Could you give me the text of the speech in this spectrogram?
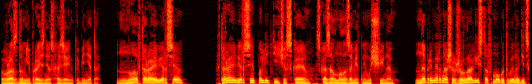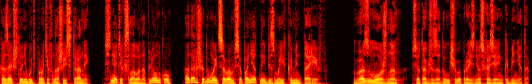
в раздумье произнес хозяин кабинета. Ну а вторая версия? Вторая версия политическая, сказал малозаметный мужчина. Например, наших журналистов могут вынудить сказать что-нибудь против нашей страны снять их слова на пленку, а дальше, думается, вам все понятно и без моих комментариев». «Возможно», — все так же задумчиво произнес хозяин кабинета.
